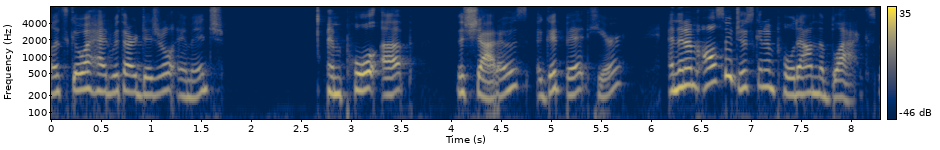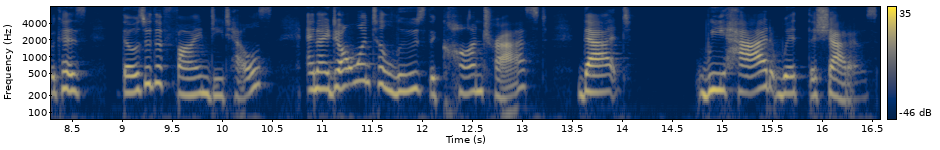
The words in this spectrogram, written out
let's go ahead with our digital image and pull up the shadows a good bit here. And then I'm also just going to pull down the blacks because those are the fine details. And I don't want to lose the contrast that we had with the shadows.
